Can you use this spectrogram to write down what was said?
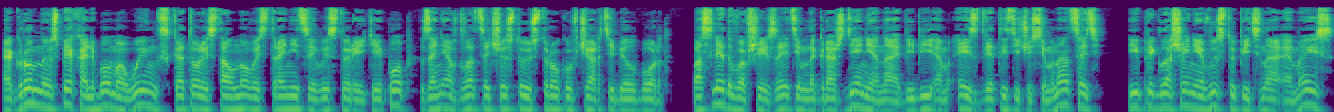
Огромный успех альбома Wings, который стал новой страницей в истории кей-поп, заняв 26-ю строку в чарте Billboard, последовавшие за этим награждение на BBMAs 2017 и приглашение выступить на MAs,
